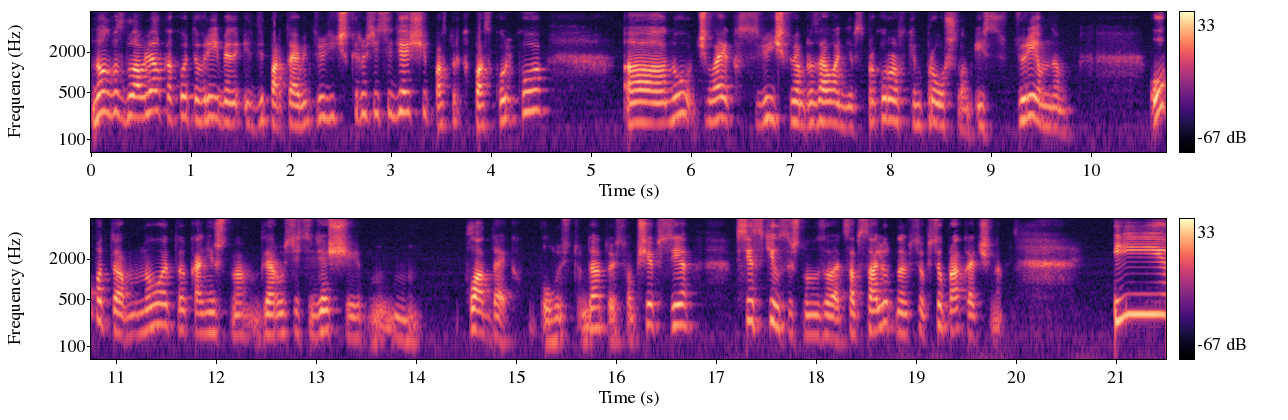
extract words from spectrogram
Но он возглавлял какое-то время департамент юридической Руси сидящий, поскольку, поскольку э, ну, человек с юридическим образованием, с прокурорским прошлым и с тюремным опытом, ну, это, конечно, для Руси сидящий клондайк полностью, да, то есть вообще все, все скилсы, что называется, абсолютно все, все прокачано. И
